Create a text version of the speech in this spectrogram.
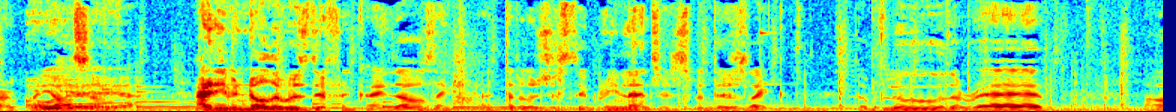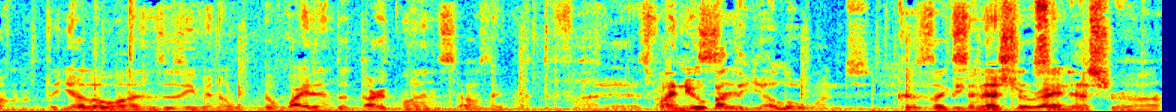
are pretty oh, awesome. Yeah, yeah, I didn't even know there was different kinds. I was like, I thought it was just the green lanterns, but there's like the blue, the red, um, the yellow ones. There's even a, the white and the dark ones. I was like, what the fuck? yeah. I knew fucking about the yellow ones, Cause like because Sinestro, right? Sinestro. Uh-huh.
